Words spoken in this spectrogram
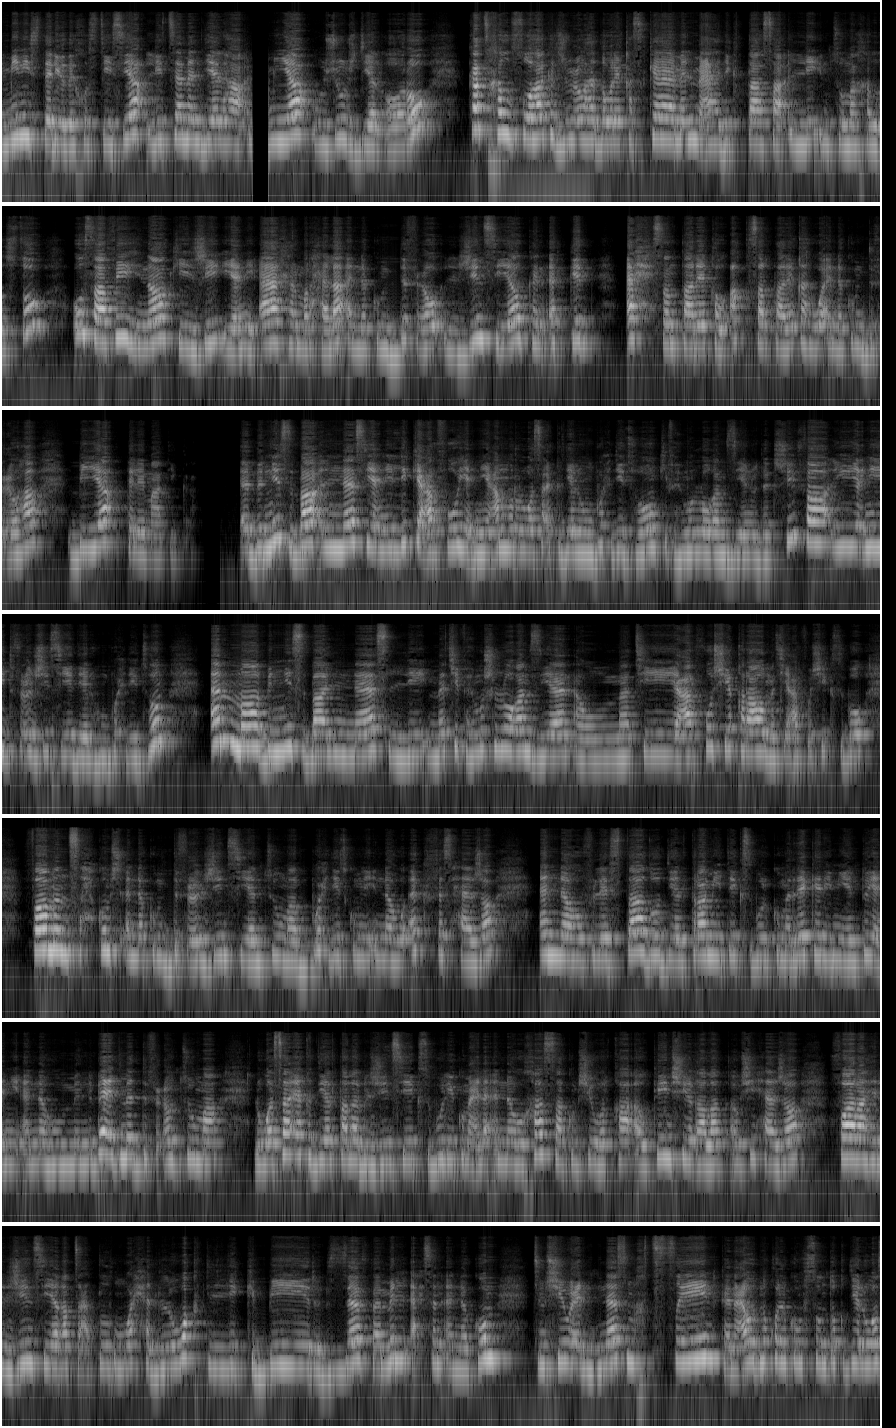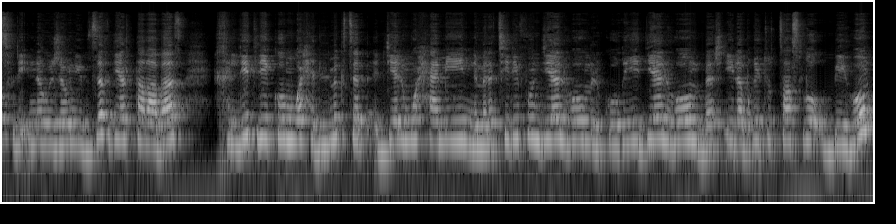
Ministerio de Justicia اللي الثمن ديالها 102 ديال أورو. كتخلصوها كتجمعوا هاد الوريقات كامل مع هذيك ال tasa اللي نتوما خلصتوا وصافي هنا كيجي يعني آخر مرحلة أنكم تدفعوا الجنسية وكنأكد أحسن طريقة وأقصر طريقة هو أنكم تدفعوها بيا تيليماتيك بالنسبة للناس يعني اللي كيعرفوا يعني يعمروا الوثائق ديالهم بوحديتهم كيفهموا اللغة مزيان وداكشي فيعني يدفعوا الجنسية ديالهم بوحديتهم. أما بالنسبة للناس اللي ما تيفهموش اللغة مزيان أو ما تيعرفوش يقراو ما تيعرفوش يكتبوا فما نصحكمش أنكم تدفعوا الجنسية نتوما بوحديتكم لأنه أكفس حاجة أنه في el estado ديال trámite يكتبوا لكم ال requerimiento يعني أنه من بعد ما تدفعوا نتوما الوثائق ديال طلب الجنسيه يكتبوا لكم على أنه خاصكم شي ورقة أو كاين شي غلط أو شي حاجة فراه الجنسية غتعطلكم واحد الوقت اللي كبير بزاف. فمن الأحسن أنكم تمشيو عند الناس مختصين. كنعاود نقول لكم في الصندوق ديال الوصف لأنه جاوني بزاف ديال الطلبات. خليت لكم واحد المكتب ديال المحامين نمرة التليفون ديالهم الكوري ديالهم باش إلا بغيتو تتصلوا بهم.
